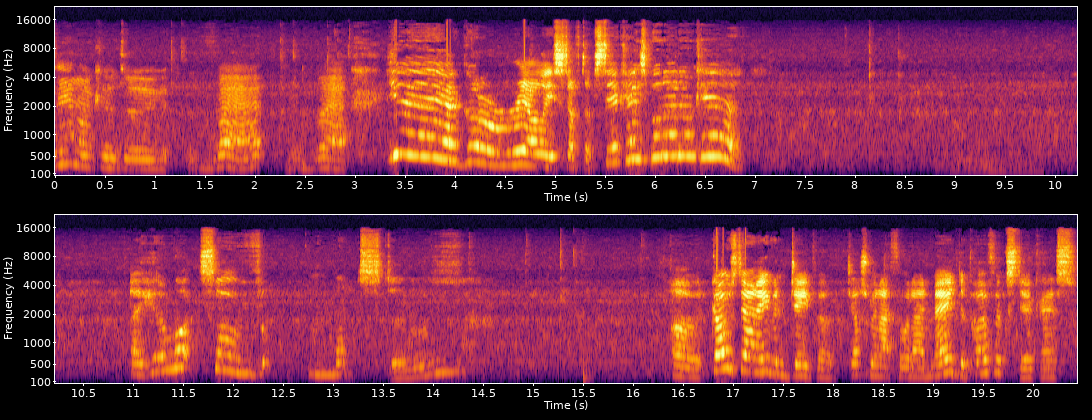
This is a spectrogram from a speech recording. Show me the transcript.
Then I could do that and that. Yeah, I got a really stuffed up staircase, but I don't care. I hear lots of monsters. Oh, it goes down even deeper, just when I thought I'd made the perfect staircase.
